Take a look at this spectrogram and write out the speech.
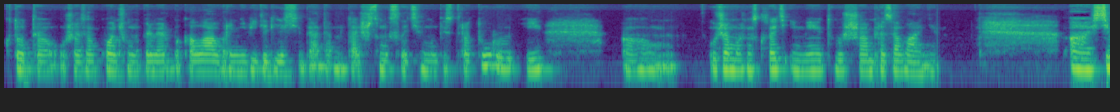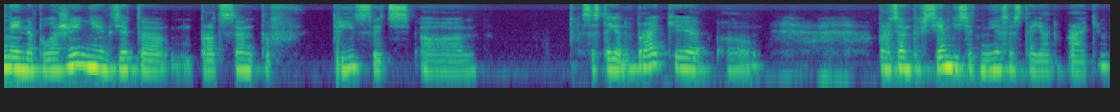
Кто-то уже закончил, например, бакалавр, не видит для себя да, дальше смысла идти в магистратуру и уже, можно сказать, имеют высшее образование. А, семейное положение где-то процентов 30 а, состоят в браке, а, процентов 70 не состоят в браке.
